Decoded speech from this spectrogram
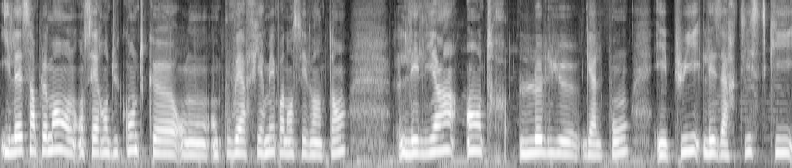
Il est simplement, on, s'est rendu compte qu'on on pouvait affirmer pendant ces 20 ans les liens entre le lieu Galpon et puis les artistes qui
